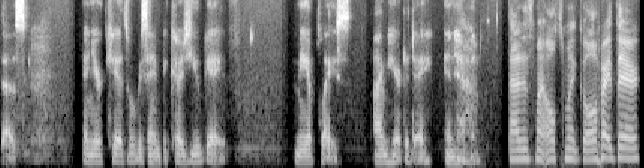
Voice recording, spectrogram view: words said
that says. And your kids will be saying, Because you gave me a place, I'm here today in yeah, heaven. That is my ultimate goal right there.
